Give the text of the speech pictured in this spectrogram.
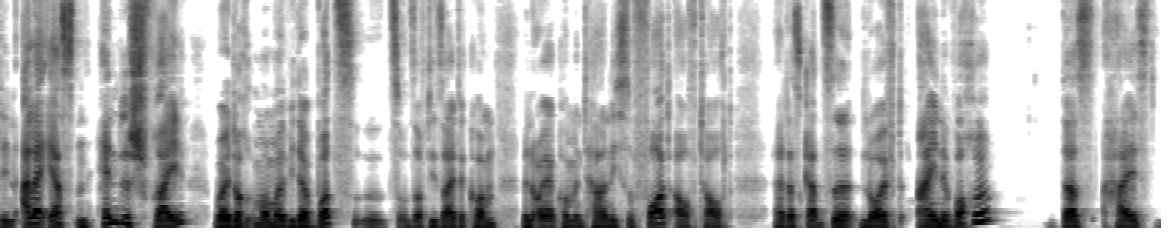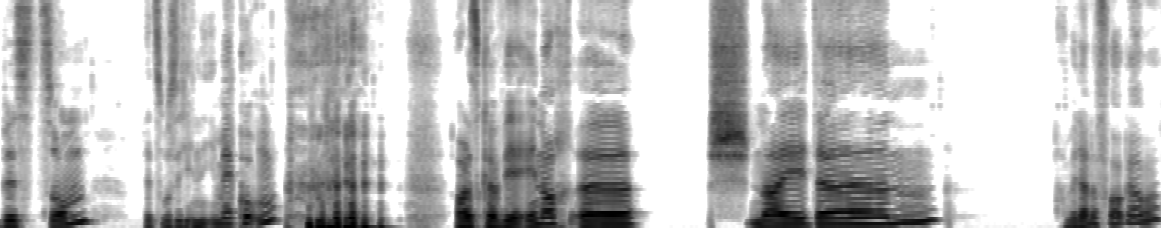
den allerersten händisch frei, weil doch immer mal wieder Bots äh, zu uns auf die Seite kommen, wenn euer Kommentar nicht sofort auftaucht. Äh, das Ganze läuft eine Woche. Das heißt bis zum, jetzt muss ich in die E-Mail gucken. Aber das können wir eh noch äh, schneiden. Haben wir da eine Vorgabe?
